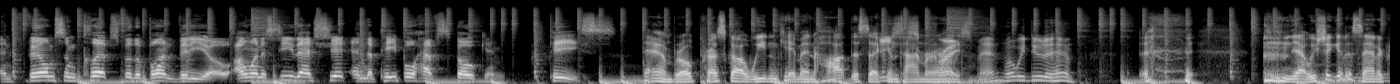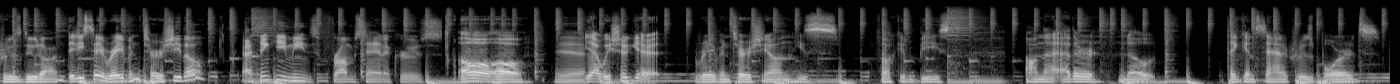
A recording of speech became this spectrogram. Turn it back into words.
and film some clips for the bunt video. I want to see that shit, and the people have spoken. Peace. Damn, bro. Prescott Wheaton came in hot the second Jesus time around. Christ, man. What we do to him? yeah, we should get a Santa Cruz dude on. Did he say Raven Tershy though? I think he means from Santa Cruz. Oh, oh. Yeah. Yeah, we should get Raven Tershy on. He's fucking beast. On that other note, thinking Santa Cruz boards,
